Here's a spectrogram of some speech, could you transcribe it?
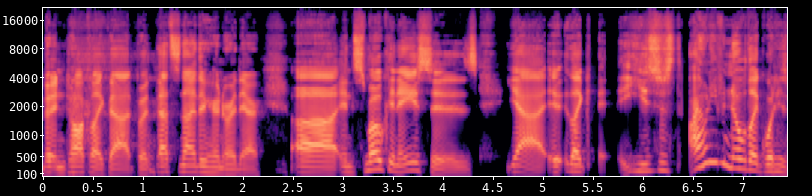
and talk like that. But that's neither here nor there. Uh, in Smoking Aces, yeah, it, like he's just I don't even know like what his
